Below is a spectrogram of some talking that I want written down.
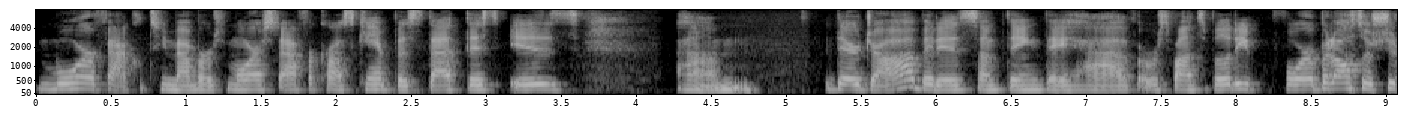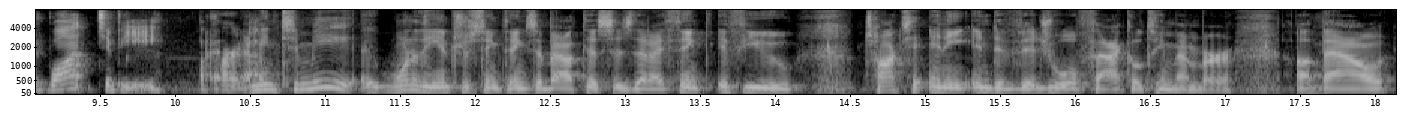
more faculty members, more staff across campus that this is um, their job? It is something they have a responsibility for, but also should want to be a part of. I mean, to me, one of the interesting things about this is that I think if you talk to any individual faculty member about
